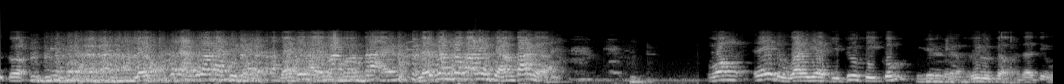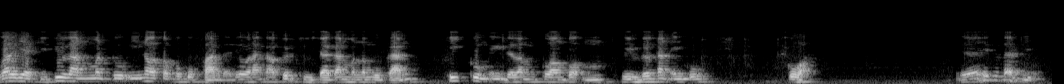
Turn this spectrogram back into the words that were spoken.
Kok? Jadi memang kontrak ya. Lah paling gampang ya. Wong eh itu wal ya gitu fikum wirudo. Jadi wal ya gitu lan metu ino sapa kufar. Jadi orang kafir juga akan menemukan fikum ing dalam kelompok wirudo kan ing kuat. Ya itu tadi.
